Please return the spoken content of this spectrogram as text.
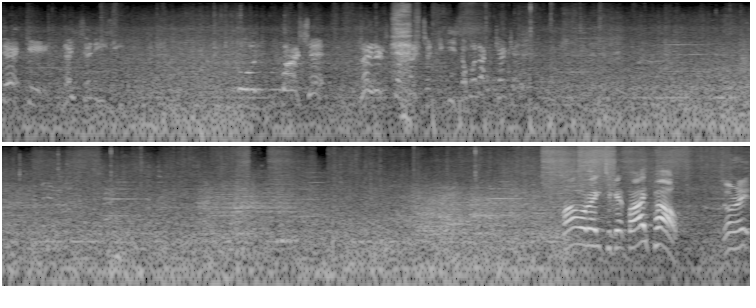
Decky. Nice and easy. Go and bash it! Clerics got the to give someone a kicking. Am I alright to get by, pal? It's all right.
